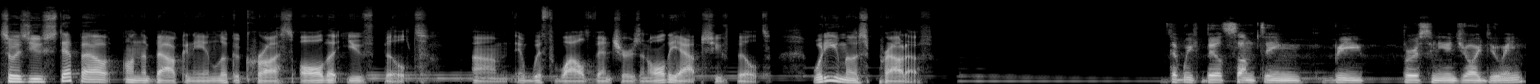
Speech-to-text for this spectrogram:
So, as you step out on the balcony and look across all that you've built um, with Wild Ventures and all the apps you've built, what are you most proud of? That we've built something we personally enjoy doing.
